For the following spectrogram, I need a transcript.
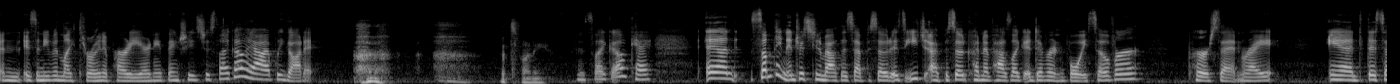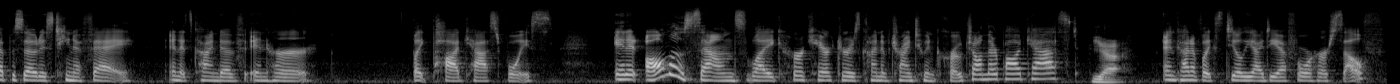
and isn't even, like, throwing a party or anything. She's just like, oh, yeah, we got it. That's funny. It's like, okay. And something interesting about this episode is each episode kind of has like a different voiceover person, right? And this episode is Tina Fey, and it's kind of in her like podcast voice. And it almost sounds like her character is kind of trying to encroach on their podcast Yeah. and kind of like steal the idea for herself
